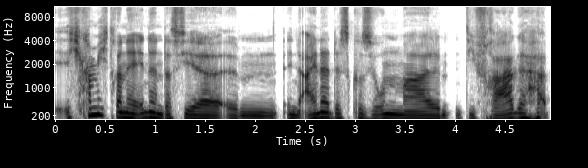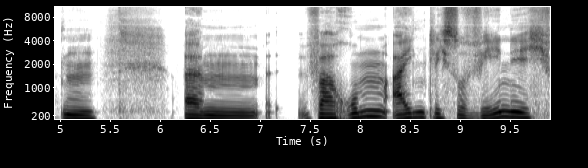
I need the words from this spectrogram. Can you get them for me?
Ich kann mich daran erinnern, dass wir ähm, in einer Diskussion mal die Frage hatten, ähm, warum eigentlich so wenig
